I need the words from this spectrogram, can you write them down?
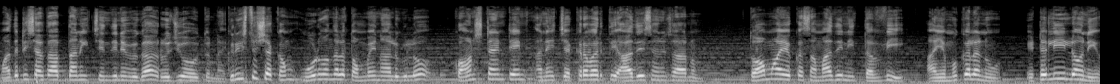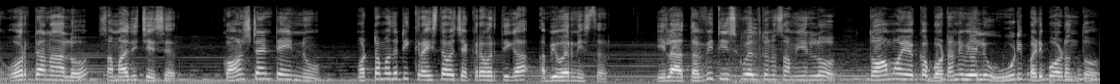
మొదటి శతాబ్దానికి చెందినవిగా రుజువు అవుతున్నాయి. క్రీస్తు శకం మూడు వందల తొంభై నాలుగులో కాన్స్టాంటైన్ అనే చక్రవర్తి ఆదేశానుసారం తోమా యొక్క సమాధిని తవ్వి ఆ ఎముకలను ఇటలీలోని ఓర్టనాలో సమాధి చేశారు. కాన్స్టాంటైన్ను మొట్టమొదటి క్రైస్తవ చక్రవర్తిగా అభివర్ణిస్తారు. ఇలా తవ్వి తీసుకువెళ్తున్న సమయంలో తోమ యొక్క బొటనవేలు ఊడి పడిపోవడంతో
